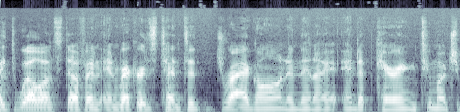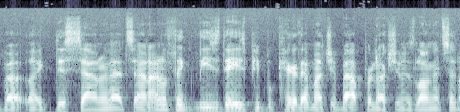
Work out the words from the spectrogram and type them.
I dwell on stuff, and, and records tend to drag on, and then I end up caring too much about like this sound or that sound. I don't think these days people care that much about production as long as it's an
